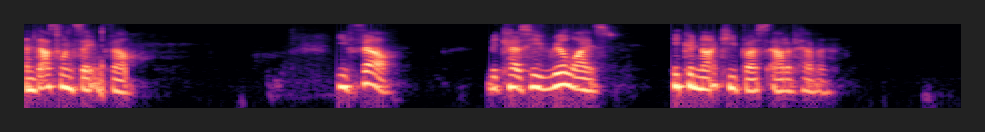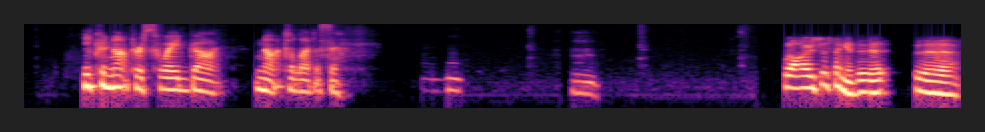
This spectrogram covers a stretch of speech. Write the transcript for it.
And that's when Satan fell. He fell because he realized he could not keep us out of heaven. He could not persuade God not to let us in. Mhm. Mhm. Well, I was just thinking the the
